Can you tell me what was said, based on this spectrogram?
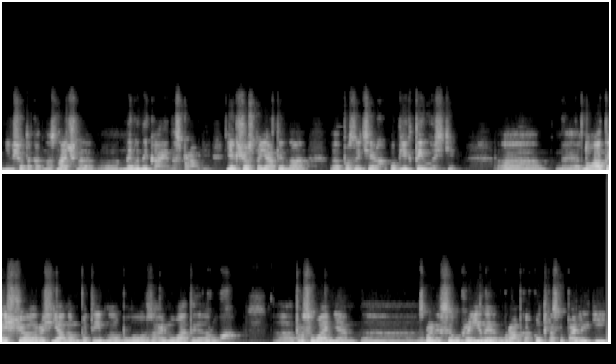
ні все так однозначно не виникає насправді, якщо стояти на позиціях об'єктивності. Е, е, Ну а те, що росіянам потрібно було загальмувати рух е, просування е, збройних сил України в рамках контрнаступальних дій,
